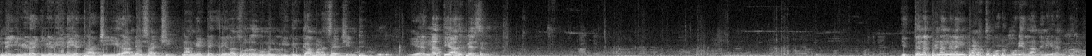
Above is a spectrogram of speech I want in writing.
இணை ஈட ஈடு இணையற்ற ஆட்சி ஈராண்டே சாட்சி. நான் கேட்டேன் இதெல்லாம் சொல்றது உங்களுக்கு இருக்கா மனசாட்சின்ட்டு? என்னத்தையாவது பேசுறது இத்தனை பிணங்களையும் பணத்தை போட்டு மூடிடலாம்னு நினைக்கிறாங்க பாருங்க.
